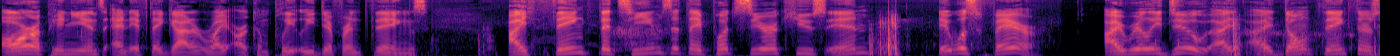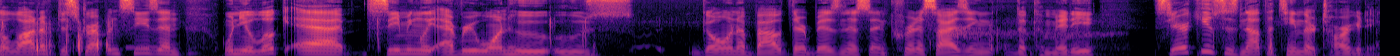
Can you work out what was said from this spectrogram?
our opinions and if they got it right are completely different things. I think the teams that they put Syracuse in, it was fair. I really do. I, I don't think there's a lot of discrepancies. And when you look at seemingly everyone who, who's going about their business and criticizing the committee, Syracuse is not the team they're targeting.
